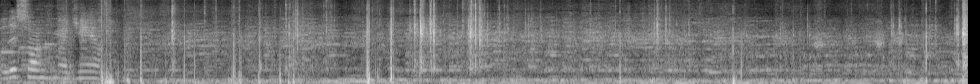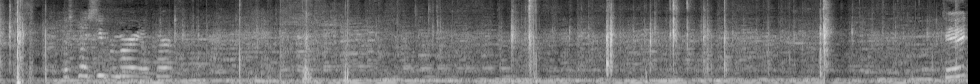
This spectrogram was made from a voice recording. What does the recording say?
Well, this song's my jam. Let's play Super Mario Kart. Dude,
